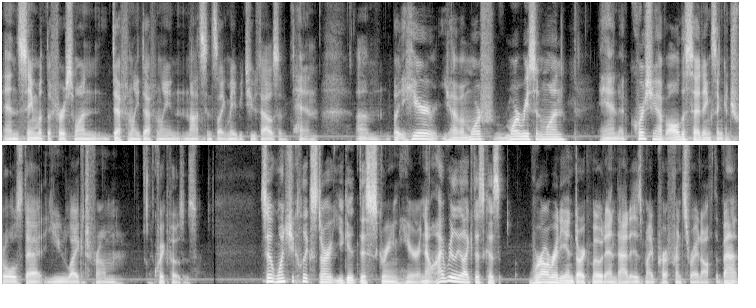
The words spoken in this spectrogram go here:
and same with the first one. Definitely, definitely not since like maybe 2010. Um, but here you have a more more recent one and of course, you have all the settings and controls that you liked from Quick Poses. So once you click start, you get this screen here. Now, I really like this because we're already in dark mode and that is my preference right off the bat.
